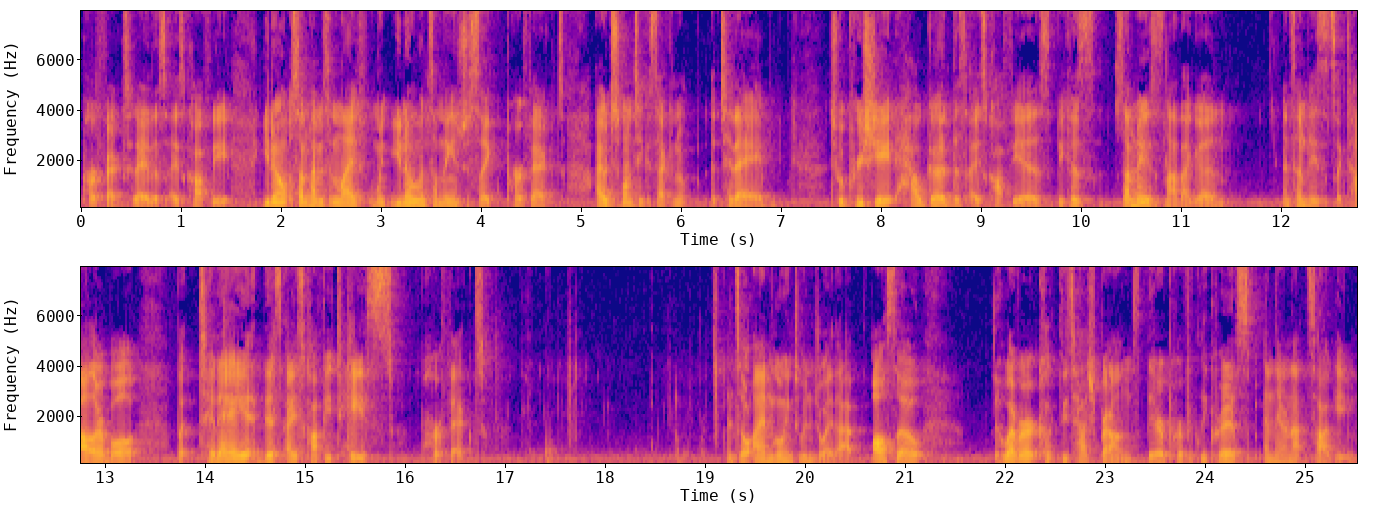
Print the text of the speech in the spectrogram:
perfect today. This iced coffee. You know, sometimes in life, when you know when something is just like perfect, I just want to take a second today to appreciate how good this iced coffee is because some days it's not that good, and some days it's like tolerable. But today, this iced coffee tastes perfect. And so I'm going to enjoy that. Also, whoever cooked these hash browns, they're perfectly crisp and they're not soggy.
